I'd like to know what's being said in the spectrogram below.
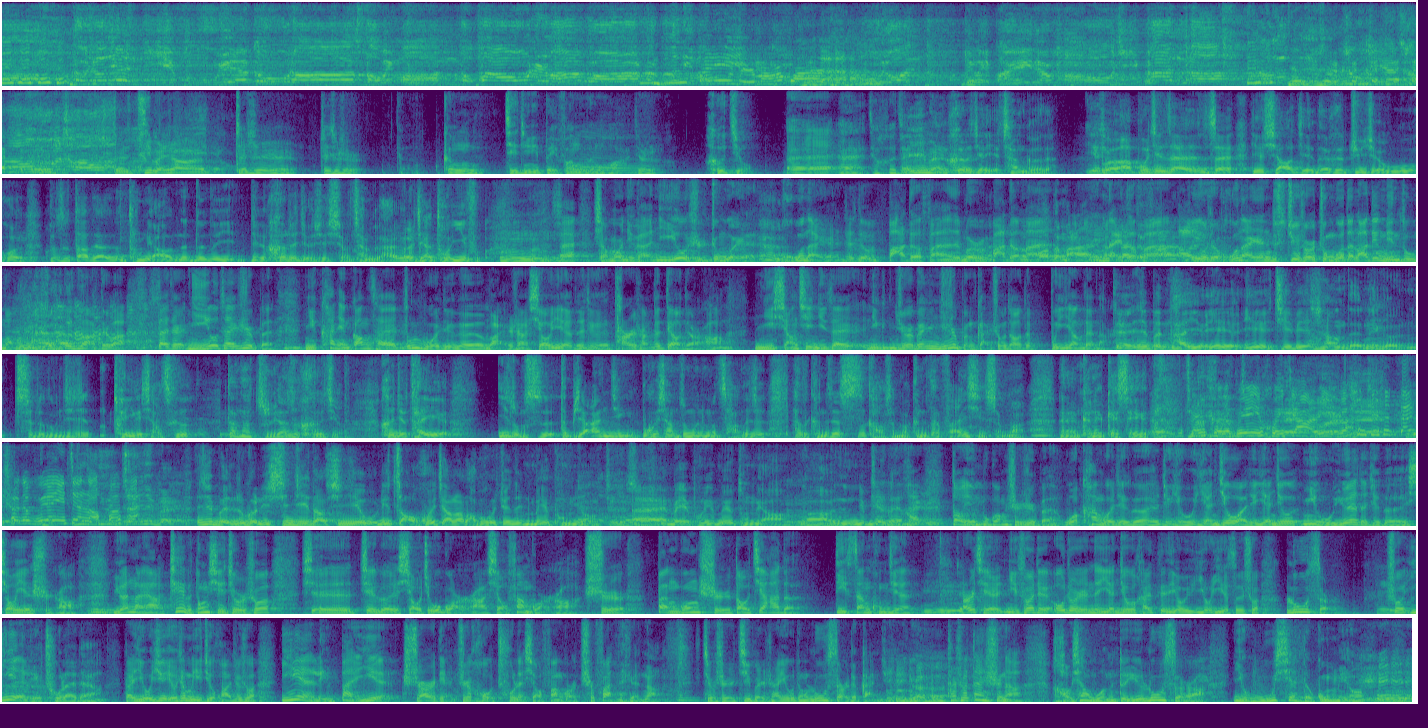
烧饼馒头花不愿，因为白了好几万呐，这这也超了超。这基本上这是这就是更更接近于北方的文化，就是喝酒，哎哎，就喝酒哎，。日本人喝了酒也唱歌的。也是。不啊，不仅在在有小姐的和居酒屋或或者大家同僚，那那那喝了酒就想唱歌，还而且还脱衣服。嗯，哎，小莫，你看你又是中国人，湖南人，这就霸德凡不是霸德蛮，霸德蛮奈德凡凡啊，又是湖南人，据说是中国的拉丁民族嘛，对吧？对吧？但是你又在日本，你看见刚才中国这个晚上宵夜的这个摊儿上的调调啊，你想起你在你你觉得跟日本感受到的不一样在哪儿？对，日本它也也有也有街边上的那个吃的东西，就推一个小车，但他主要是喝酒，喝酒他也。一种是他比较安静，不会像中国那么吵，但是他是可能在思考什么，可能在反省什么，嗯，可能给谁，单纯的不愿意回家而已吧，就是单纯的不愿意见老婆。在日本，日本如果你星期一到星期五你早回家了，老婆会觉得你没有朋友，这个是哎，没有朋友，没有同僚啊，你没有这个还倒也不光是日本，我看过这个就有研究啊，就研究纽约的这个宵夜史啊。原来啊，这个东西就是说，呃，这个小酒馆啊、小饭馆啊，是办公室到家的第三空间。而且你说这欧洲人的研究还有有意思，说 loser。说夜里出来的呀，呃，有句有这么一句话，就是说夜里半夜十二点之后出来小饭馆吃饭的人呢，就是基本上有种 loser 的感觉。他说，但是呢，好像我们对于 loser 啊有无限的共鸣，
